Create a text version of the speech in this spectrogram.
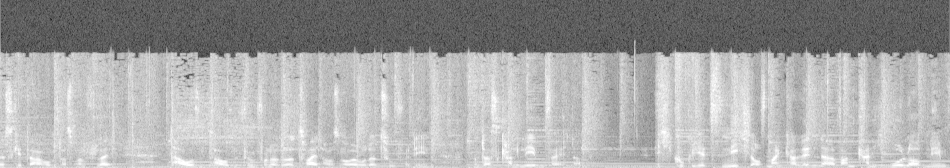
Es geht darum, dass man vielleicht 1000, 1500 oder 2000 Euro dazu verdient. Und das kann Leben verändern. Ich gucke jetzt nicht auf meinen Kalender, wann kann ich Urlaub nehmen,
